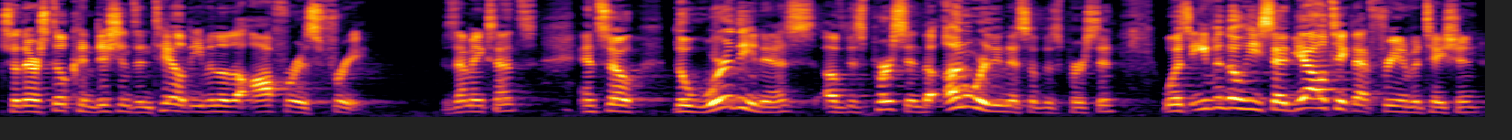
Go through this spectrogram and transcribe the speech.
So there are still conditions entailed, even though the offer is free. Does that make sense? And so the worthiness of this person, the unworthiness of this person, was even though he said, Yeah, I'll take that free invitation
